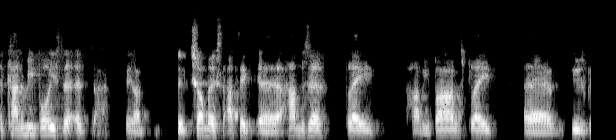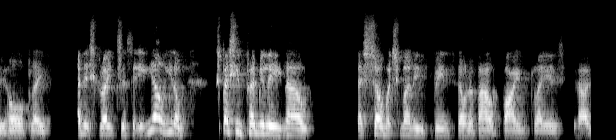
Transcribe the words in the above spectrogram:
academy boys that had, you know, Luke Thomas. I think uh, Hamza played, Harvey Barnes played, um, Dewsbury Hall played, and it's great to see. You know, you know, especially in Premier League now, there's so much money being thrown about buying players. You know,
